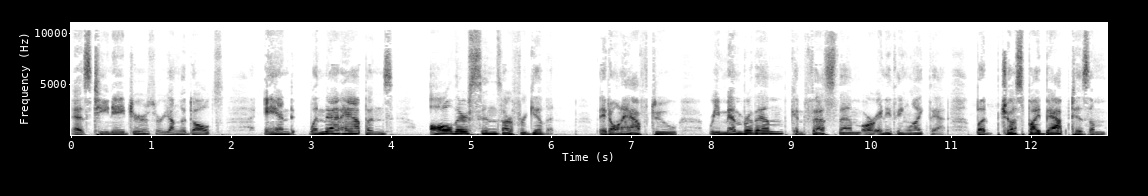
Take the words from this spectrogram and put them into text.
as teenagers or young adults. And when that happens, all their sins are forgiven. They don't have to remember them, confess them, or anything like that. But just by baptism,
